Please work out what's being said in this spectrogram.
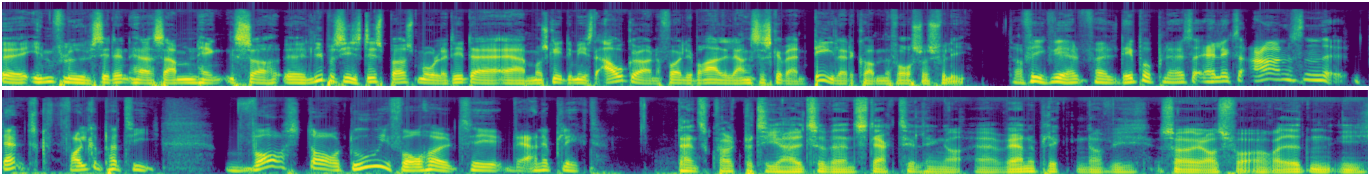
øh, indflydelse i den her sammenhæng. Så øh, lige præcis det spørgsmål er det, der er måske det mest afgørende for, at Liberal Alliance skal være en del af det kommende forsvarsforlig. Så fik vi i hvert fald det på plads. Alex Arnsen, Dansk Folkeparti. Hvor står du i forhold til værnepligt? Dansk Folkeparti har altid været en stærk tilhænger af værnepligten, og vi sørger også for at redde den i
